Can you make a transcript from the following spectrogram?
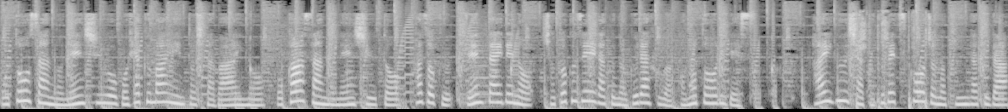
お父さんの年収を500万円とした場合のお母さんの年収と家族全体での所得税額のグラフはこの通りです。配偶者特別控除の金額が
